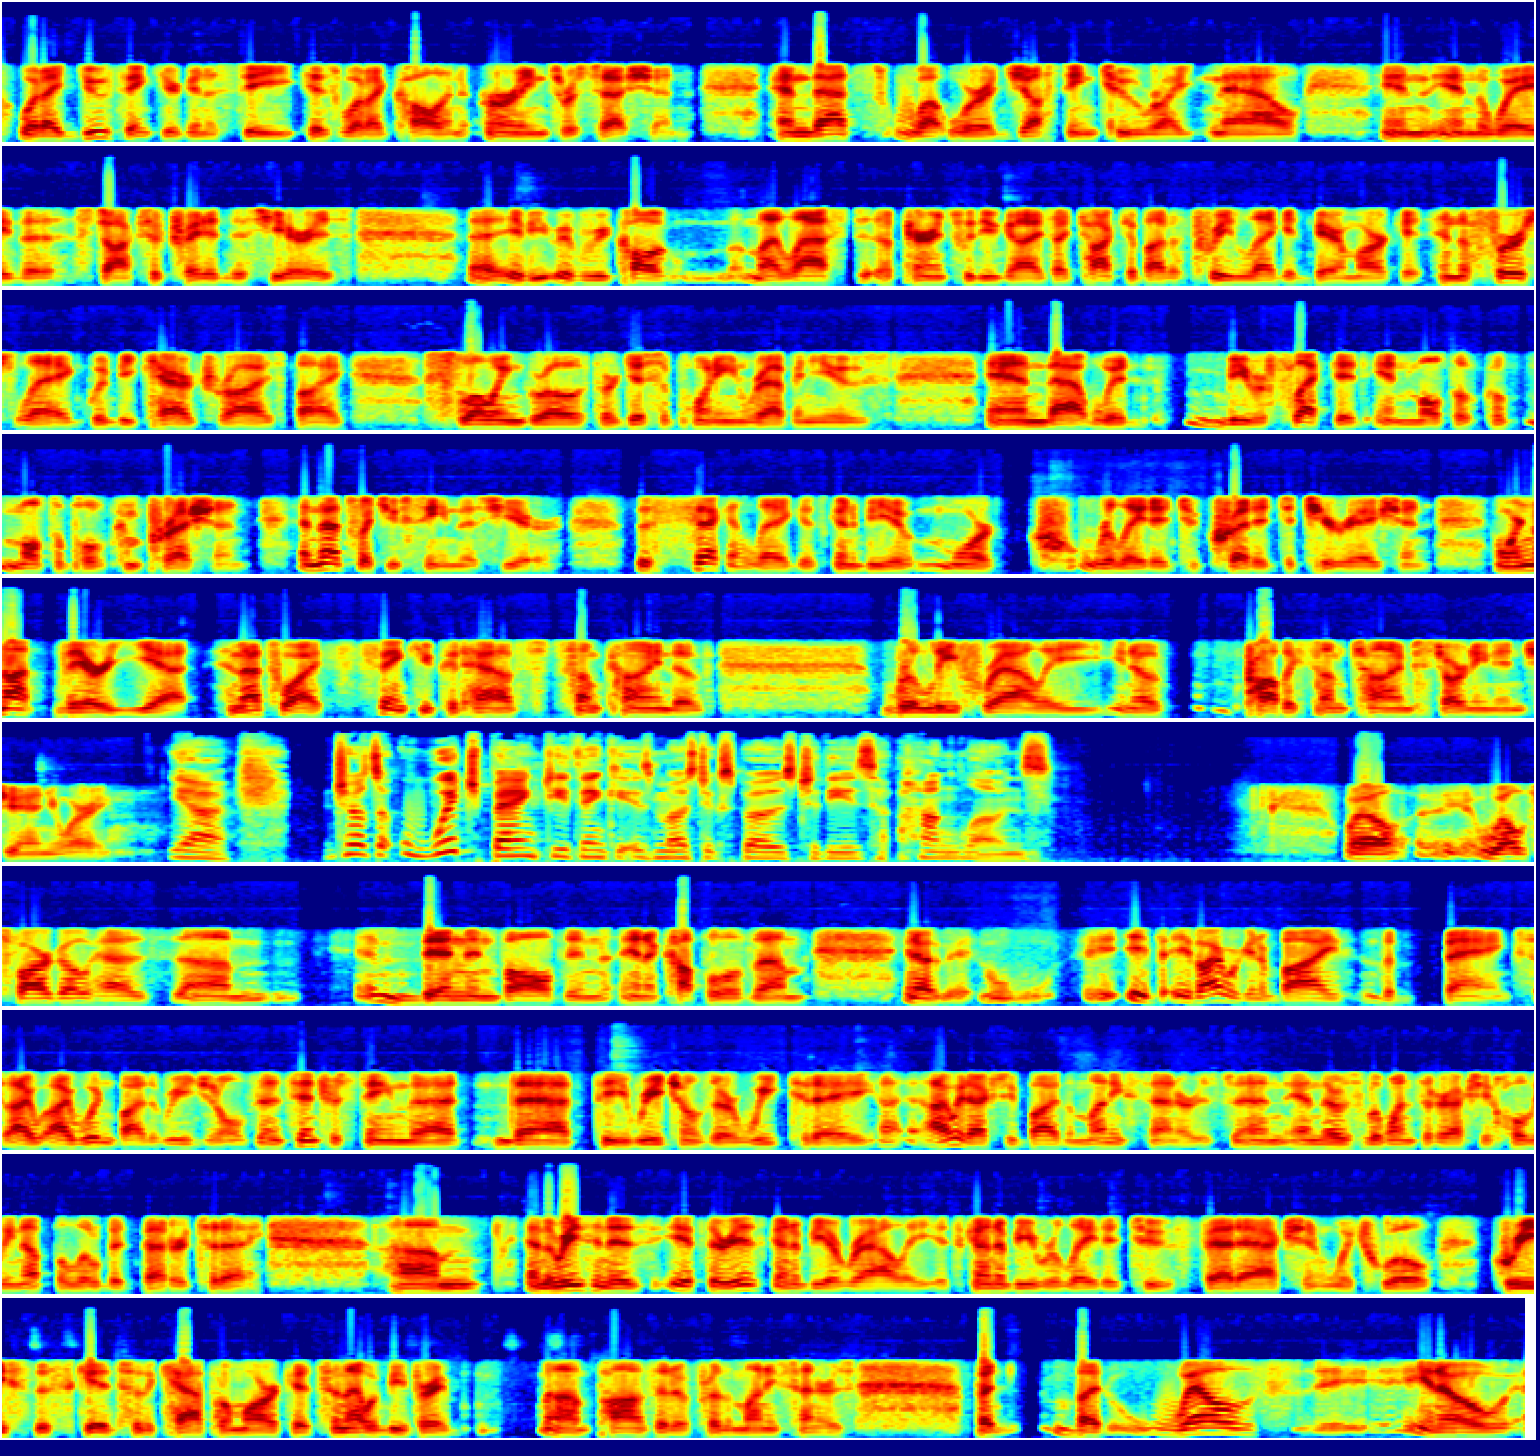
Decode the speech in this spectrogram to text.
What I do think you're going to see is what I call an earnings recession, and that's what we're adjusting to right now in in the way the stocks have traded this year. Is uh, if, you, if you recall my last appearance with you guys, I talked about a three-legged bear market, and the first leg would be characterized by slowing growth or disappointing revenues, and that would be reflected in multiple multiple compression, and that's what you've seen this year. The second leg is going to be more related to credit deterioration, and we're not there yet, and that's why I think you could have some kind of relief rally, you know, probably sometime starting in January. Yeah. Charles, which bank do you think is most exposed to these hung loans? Well, Wells Fargo has um, been involved in in a couple of them. You know, if if I were going to buy the banks, I, I wouldn't buy the regionals. And it's interesting that that the regionals are weak today. I, I would actually buy the money centers, and and those are the ones that are actually holding up a little bit better today. Um, and the reason is, if there is going to be a rally, it's going to be related to Fed action, which will grease the skids for the capital markets, and that would be very um, positive for the money centers. But but Wells, you know,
